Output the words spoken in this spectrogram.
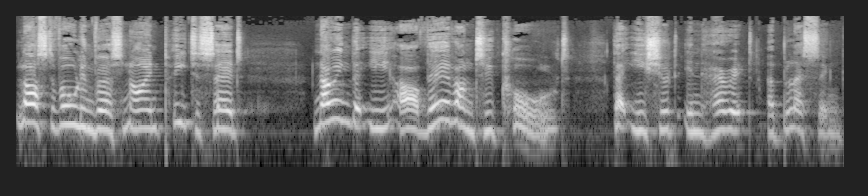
Last of all, in verse 9, Peter said, Knowing that ye are thereunto called, that ye should inherit a blessing.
